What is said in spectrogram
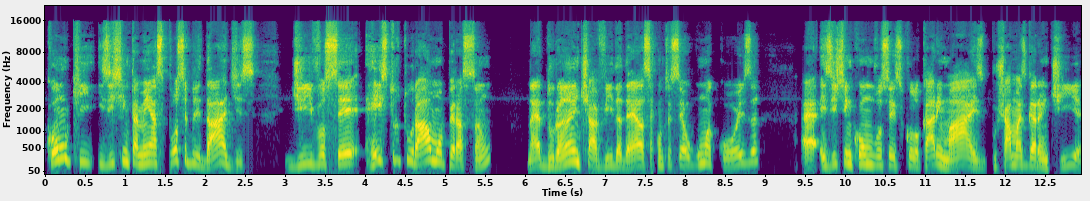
como que existem também as possibilidades de você reestruturar uma operação né, durante a vida dela, se acontecer alguma coisa, é, existem como vocês colocarem mais, puxar mais garantia,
